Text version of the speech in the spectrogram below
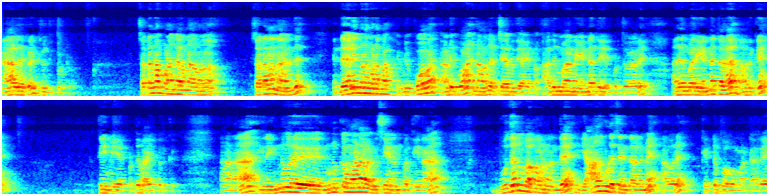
மேல இருக்கிற கிழித்து போட்டு சடனாக பணக்காரன் ஆகணும். சடனாக நான் வந்து எந்த வேலையும் பண்ண மாட்டேப்பா இப்படி போவேன் அப்படி போவேன் நான் வந்து லட்சாதிபதி ஆகிடணும் அது மாதிரி எண்ணத்தை ஏற்படுத்துவார். அது மாதிரி எண்ணத்தால் அவருக்கு தீமை ஏற்படுத்த வாய்ப்பு இருக்கு. ஆனால் இதில் இன்னொரு நுணுக்கமான விஷயம் என்னன்னு பார்த்தீங்கன்னா புதன் பகவான் வந்து யார் கூட சேர்ந்தாலுமே அவர் கெட்டு போக மாட்டாரு.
